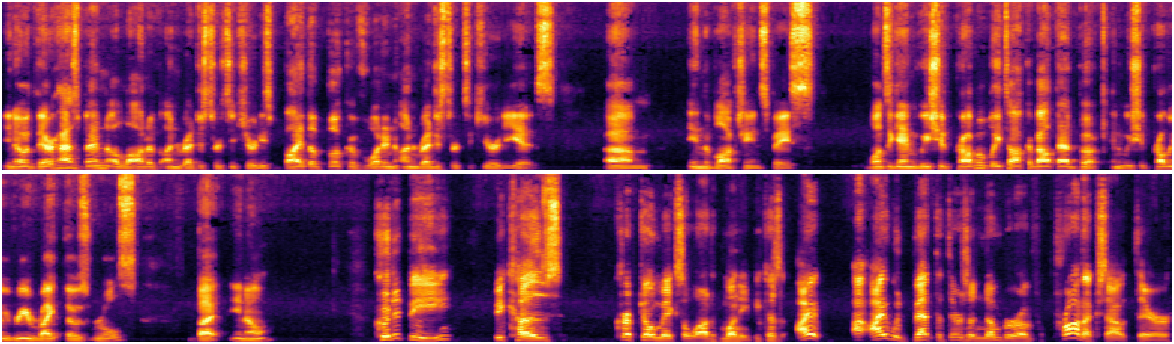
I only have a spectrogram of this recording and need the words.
you know, there has been a lot of unregistered securities by the book of what an unregistered security is um, in the blockchain space once again, we should probably talk about that book and we should probably rewrite those rules. But, you know, Could it be because crypto makes a lot of money? Because I I I would bet that there's a number of products out there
